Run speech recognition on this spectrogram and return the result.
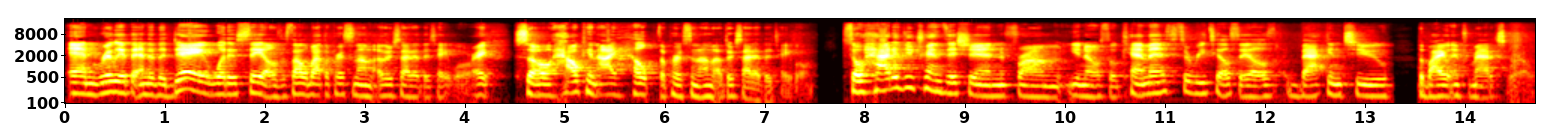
And really, at the end of the day, what is sales? It's all about the person on the other side of the table, right? So, how can I help the person on the other side of the table? So, how did you transition from, you know, so chemist to retail sales back into the bioinformatics world?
